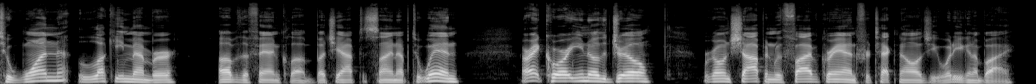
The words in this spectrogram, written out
to one lucky member of the fan club, but you have to sign up to win. All right, Cory, you know the drill. We're going shopping with five grand for technology. What are you going to buy?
